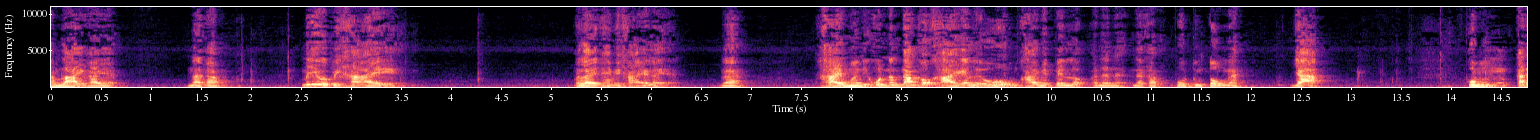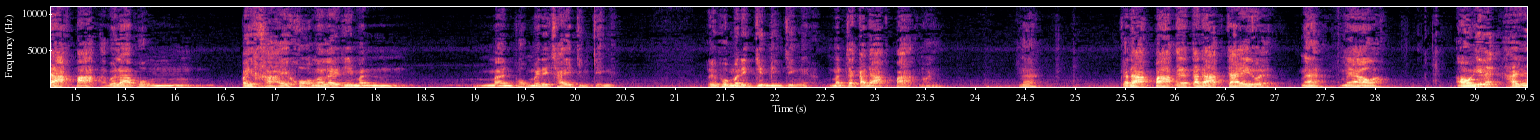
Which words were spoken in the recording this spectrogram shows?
ทำร้ายใครอะนะครับ ไม่ได้ว่าไปขายอะไรให้ไปขายอะไรอะนะขายเหมือนที่คนดัง ๆเขาขายกันเลยโอ้ผมขายไม่เป็นหรอกอันนั้นนะครับ พูดตรงๆนะยาก ผมกระดากปากเวลาผมไปขายของอะไรที่มันมันผมไม่ได้ใช้จริง ๆ หรือผมไม่ได้กินจริงๆอะมันจะกระดากปากหน่อยนะกระดากปากกระดากใจด้วย นะไม่เอาเอาอย่างนี้แหละขายแหน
